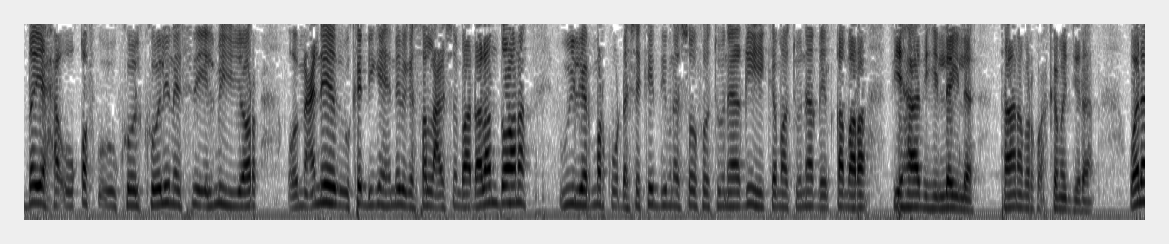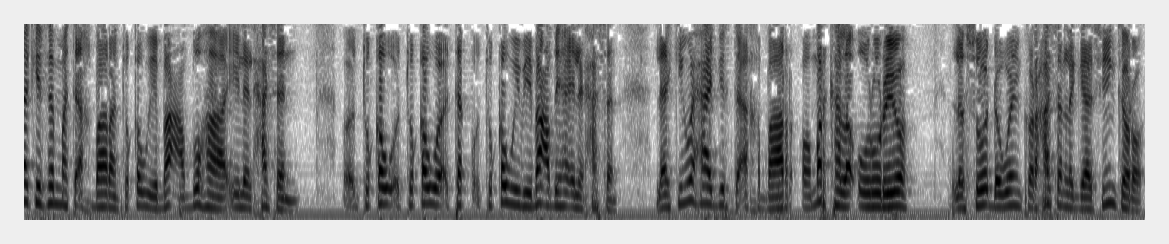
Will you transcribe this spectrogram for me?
dayaxa uu qofka uu koolkoolinaya sida ilmihii yor oo macnaheedu uu ka dhigan yahay nebiga sal lla ly slm baa dhalan doona wiil yar markuu dhashay kadibna sawfa tunaaqiihi kama tunaaqi alqamara fi hadihi leyla taana marka wax kama jiraan. Walakin thamata akhbaaran tuqawi bacduha ila alxasan tuqawi bibacdiha ila alxasan laakiin waxaa jirta akhbaar oo marka la ururiyo la soo dhowayn karo xasan la gaarsiin karo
